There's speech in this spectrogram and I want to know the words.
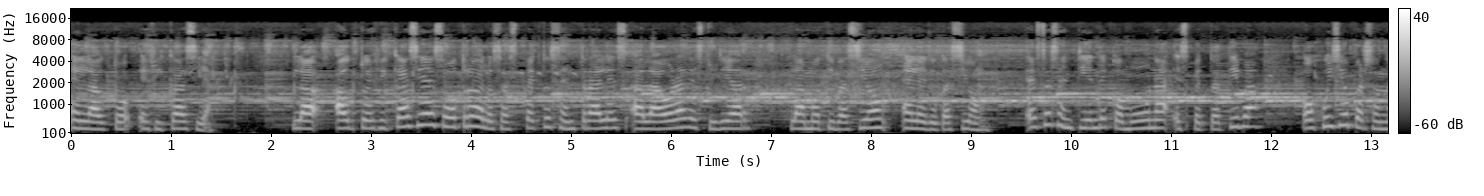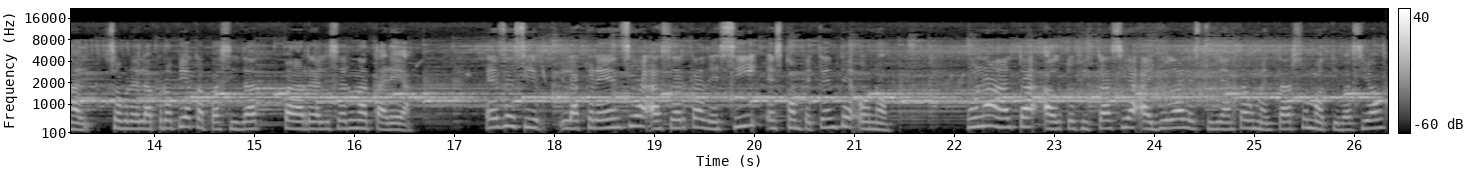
en la autoeficacia. La autoeficacia es otro de los aspectos centrales a la hora de estudiar la motivación en la educación. Esta se entiende como una expectativa o juicio personal sobre la propia capacidad para realizar una tarea es decir, la creencia acerca de si es competente o no. Una alta autoeficacia ayuda al estudiante a aumentar su motivación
